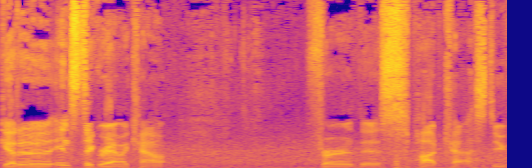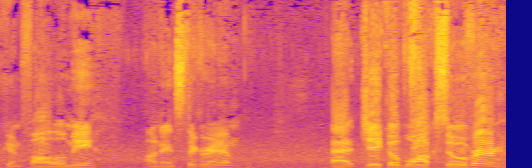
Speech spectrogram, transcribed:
get an Instagram account for this podcast. You can follow me on Instagram at Jacob Walks Over.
